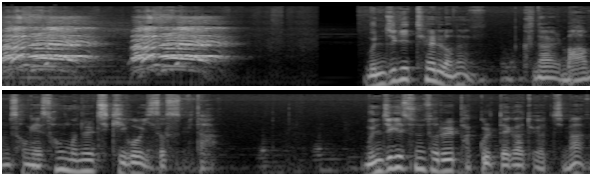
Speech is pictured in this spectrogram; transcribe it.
만세! 만세! 문지기 테일러는 그날 마음성의 성문을 지키고 있었습니다. 문지기 순서를 바꿀 때가 되었지만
